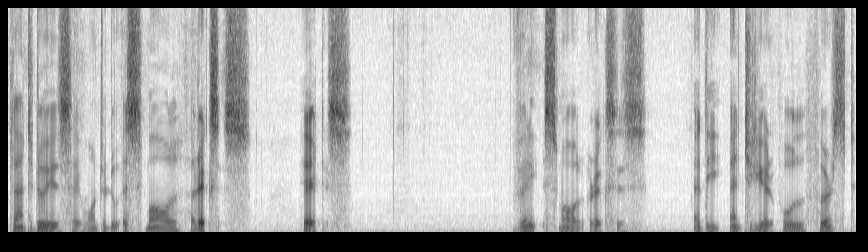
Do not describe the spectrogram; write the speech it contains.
plan to do is I want to do a small rhexis. Here it is very small rhexis at the anterior pole first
